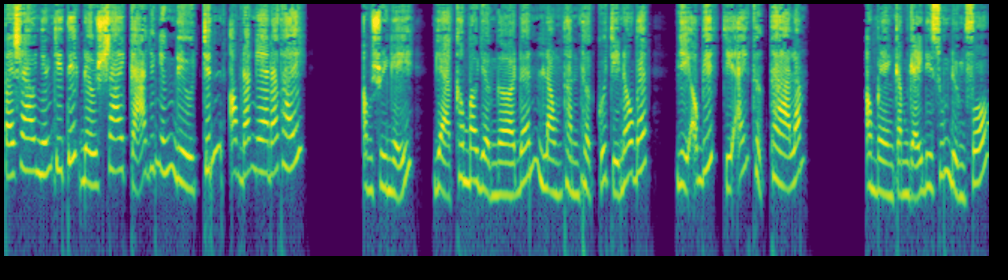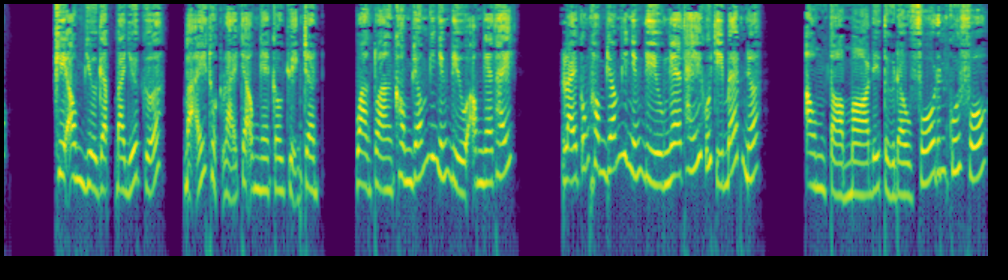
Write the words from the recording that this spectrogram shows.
tại sao những chi tiết đều sai cả với những điều chính ông đã nghe đã thấy? Ông suy nghĩ và không bao giờ ngờ đến lòng thành thực của chị nấu bếp vì ông biết chị ấy thực thà lắm. Ông bèn cầm gậy đi xuống đường phố. Khi ông vừa gặp bà giữa cửa, bà ấy thuật lại cho ông nghe câu chuyện trên. Hoàn toàn không giống với những điều ông nghe thấy. Lại cũng không giống với những điều nghe thấy của chị bếp nữa. Ông tò mò đi từ đầu phố đến cuối phố,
